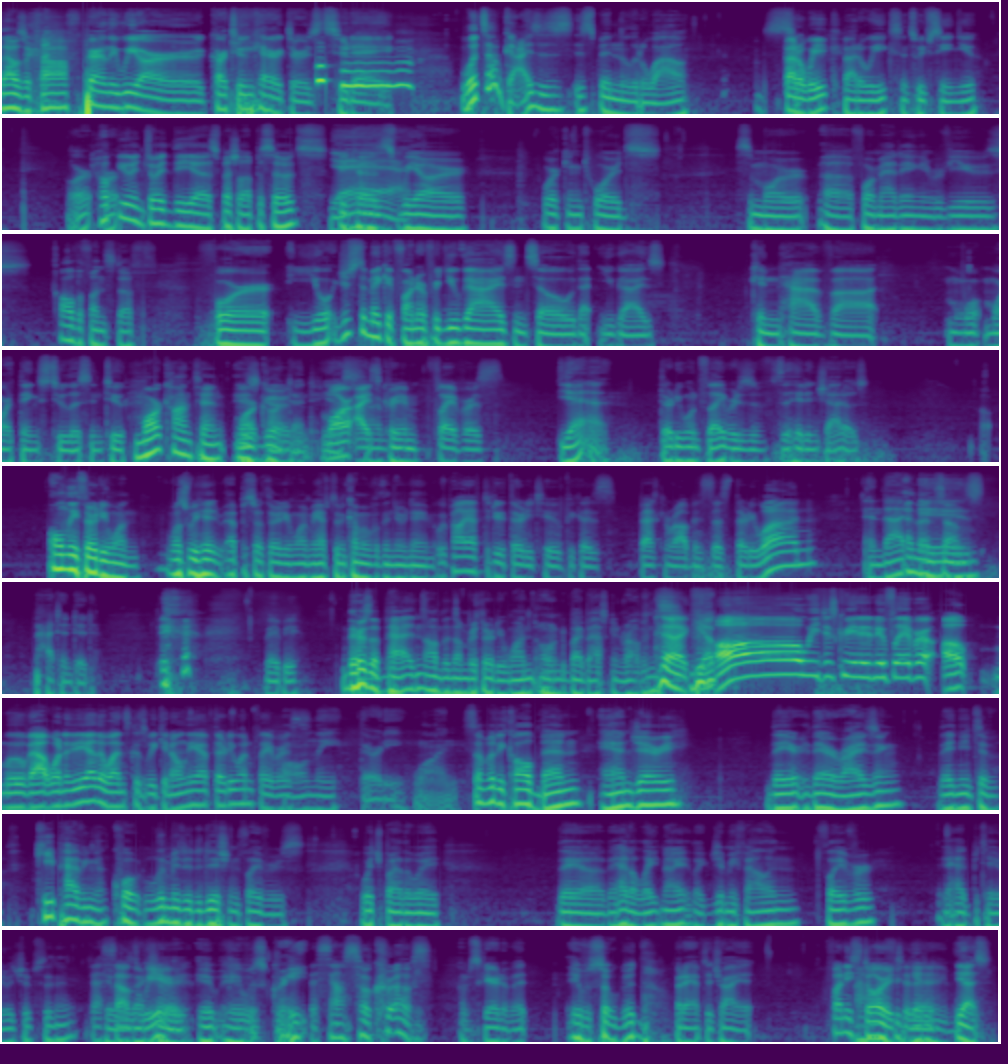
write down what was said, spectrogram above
was a cough. Apparently, we are cartoon characters today. What's up, guys? It's, it's been a little while. About a week. about a week since we've seen you. Or Hope or- you enjoyed the uh, special episodes because we are working towards some more uh, formatting and reviews, all the fun stuff. For your just to make it funner for you guys, and so that you guys can have uh, more more things to listen to. More content More is good. content. More ice cream flavors. Yeah, thirty-one flavors of the Hidden Shadows. Only 31. Once we hit episode 31, we have to come up with a new name. We probably have to do 32 because Baskin Robbins does 31. And that And is some. patented. Maybe. There's a patent on the number 31 owned by Baskin Robbins. Like, Yep. Oh, we just created a new flavor. Oh, move out one of the other ones because we can only have 31 flavors. Only thirty-one. Somebody called Ben and Jerry. They're they're rising. They need to keep having quote limited edition flavors, which by the way, they uh they had a late night like Jimmy Fallon flavor. It had potato chips in it. That It sounds actually- weird. It it was great. That sounds so gross. I'm scared of it, It was so good though. but I have to try it. Funny I don't know story if you it today. Yes.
